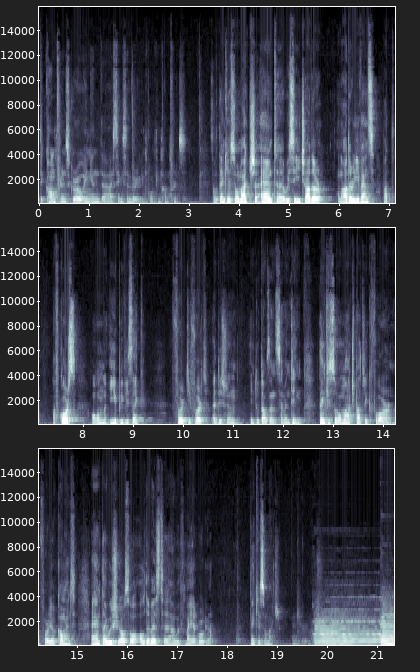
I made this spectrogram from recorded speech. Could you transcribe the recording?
the conference growing, and uh, I think it's a very important conference. So thank you so much, and uh, we see each other on other events, but of course on EUPVSEC 33rd edition in 2017. Thank you so much, Patrick, for, for your comment. And I wish you also all the best uh, with Meyer Burger. Thank you so much. Thank you very much.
